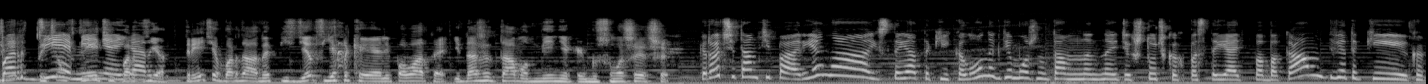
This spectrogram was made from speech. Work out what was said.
борде в менее борде. яркий. Третья борда, она пиздец яркая и липоватая. И даже там он менее как бы сумасшедший. Короче, там типа арена, и стоят такие колонны, где можно там на, на этих штучках постоять по бокам. Две такие, как,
